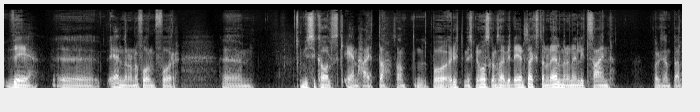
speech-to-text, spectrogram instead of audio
ved eh, en eller annen form for eh, musikalsk enhet. Da, sant? På rytmisk nivå skal du si det er en sekstendedel, men den er litt sein. For eksempel.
